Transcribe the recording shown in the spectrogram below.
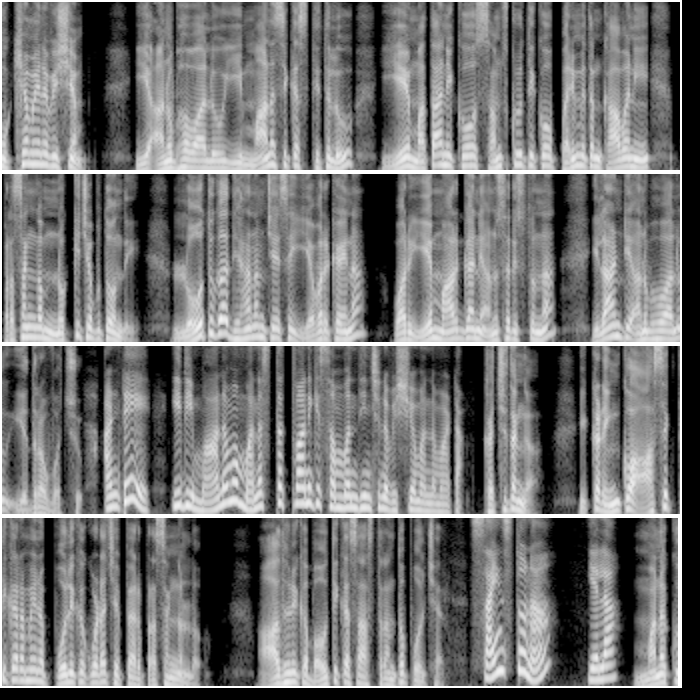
ముఖ్యమైన విషయం. ఈ అనుభవాలు ఈ మానసిక స్థితులు ఏ మతానికో సంస్కృతికో పరిమితం కావని ప్రసంగం నొక్కి చెబుతోంది. లోతుగా ధ్యానం చేసే ఎవరికైనా వారు ఏ మార్గాన్ని అనుసరిస్తున్నా ఇలాంటి అనుభవాలు ఎదురవ్వచ్చు. అంటే ఇది మానవ మనస్తత్వానికి సంబంధించిన విషయమన్నమాట. ఖచ్చితంగా. ఇక్కడ ఇంకో ఆసక్తికరమైన పోలిక కూడా చెప్పారు ప్రసంగంలో. ఆధునిక భౌతిక శాస్త్రంతో పోల్చారు. సైన్స్తోనా? ఎలా? మనకు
